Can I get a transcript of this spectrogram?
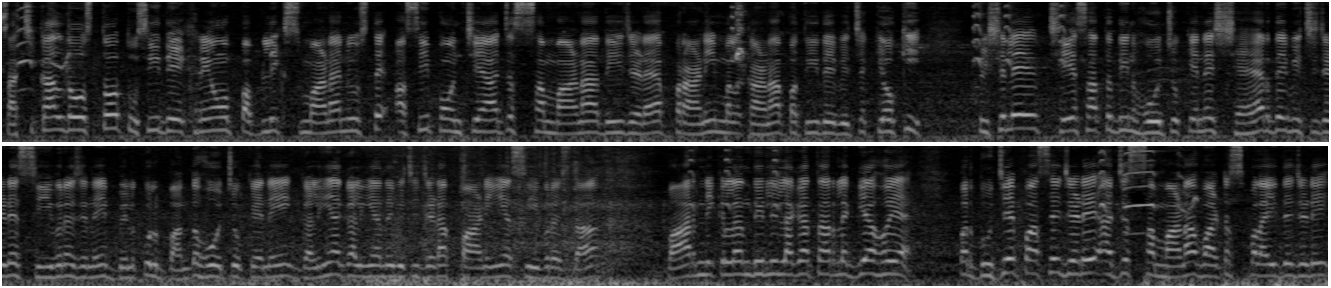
ਸਤਿ ਸ਼੍ਰੀ ਅਕਾਲ ਦੋਸਤੋ, ਤੁਸੀਂ ਦੇਖ ਰਹੇ ਹੋ ਪਬਲਿਕ ਸਮਾਣਾ ਨਿਊਜ਼ ਤੇ ਅਸੀਂ ਪਹੁੰਚੇ ਹਾਂ ਅੱਜ ਸਮਾਣਾ ਦੀ ਜਿਹੜਾ ਪੁਰਾਣੀ ਮਲਕਾਣਾ ਪਤੀ ਦੇ ਵਿੱਚ, ਕਿਉਂਕਿ ਪਿਛਲੇ 6-7 ਦਿਨ ਹੋ ਚੁੱਕੇ ਨੇ, ਸ਼ਹਿਰ ਦੇ ਵਿੱਚ ਜਿਹੜੇ ਸੀਵਰੇਜ ਨੇ ਬਿਲਕੁਲ ਬੰਦ ਹੋ ਚੁੱਕੇ ਨੇ ਗਲੀਆਂ ਗਲੀਆਂ ਦੇ ਵਿੱਚ ਜਿਹੜਾ ਪਾਣੀ ਹੈ ਸੀਵਰੇਜ ਦਾ, ਬਾਹਰ ਨਿਕਲਣ ਦੇ ਲਈ ਲਗਾਤਾਰ ਲੱਗਿਆ ਹੋਇਆ ਪਰ ਦੂਜੇ ਪਾਸੇ ਜਿਹੜੇ ਅੱਜ ਸਮਾਣਾ ਵਾਟਰ ਸਪਲਾਈ ਦੇ ਜਿਹੜੇ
